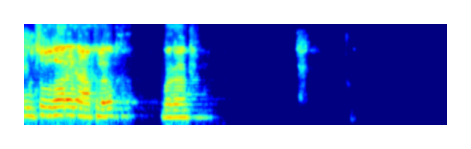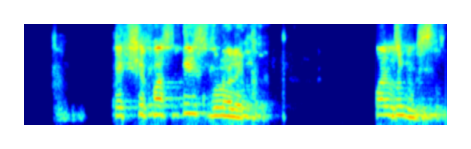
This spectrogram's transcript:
पुढचं उदाहरण आहे आपलं. बघा. एकशे पस्तीस गुणवले पंचवीस.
